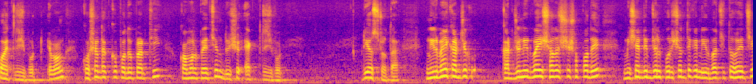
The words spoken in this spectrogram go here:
পঁয়ত্রিশ ভোট এবং কোষাধ্যক্ষ পদপ্রার্থী কমল পেয়েছেন দুশো একত্রিশ ভোট। প্রিয় শ্রোতা, নির্বাহী কার্য, কার্যনির্বাহী সদস্য পদে মিশা ডিপজল পরিষদ থেকে নির্বাচিত হয়েছে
